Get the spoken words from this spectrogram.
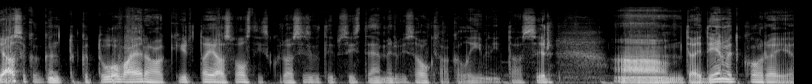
Jāsaka, gan, ka to vairāk ir tajās valstīs, kurās izglītības sistēma ir visaugstākā līmenī. Tas ir Um, tā ir Dienvidkoreja,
